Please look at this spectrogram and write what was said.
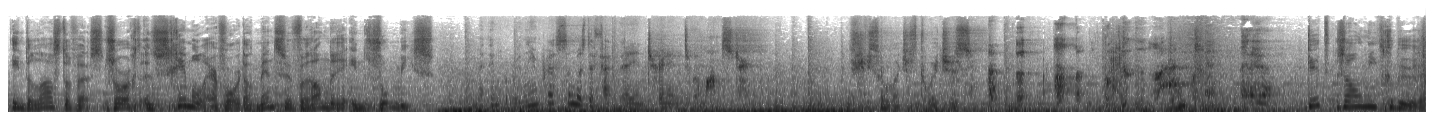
In The Last of Us zorgt een schimmel ervoor dat mensen veranderen in zombies. I think what really impressed him was the fact that I didn't turn into a monster. If she so much as twitches. Dit zal niet gebeuren,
